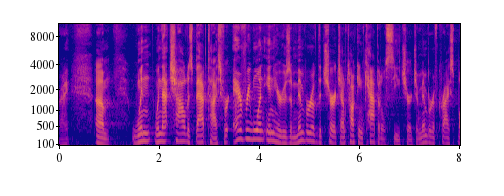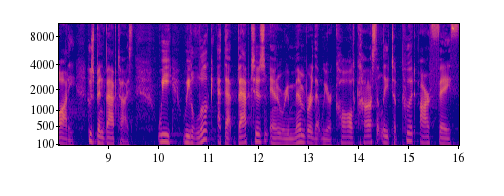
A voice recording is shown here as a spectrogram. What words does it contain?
right? Um, when, when that child is baptized, for everyone in here who's a member of the church, I'm talking capital C church, a member of Christ's body who's been baptized, we, we look at that baptism and remember that we are called constantly to put our faith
